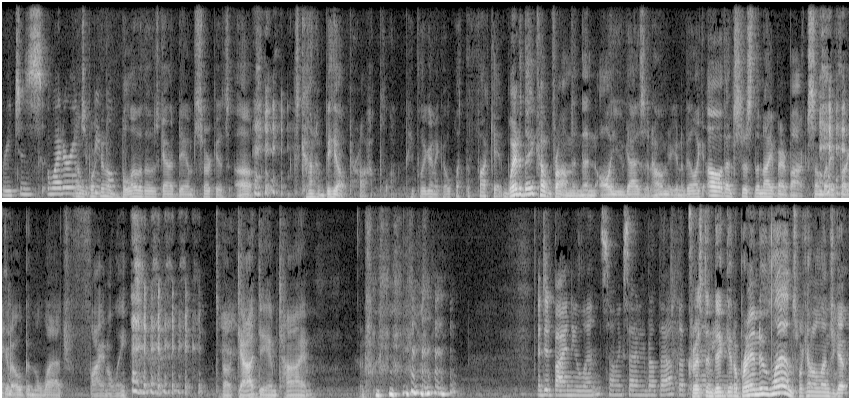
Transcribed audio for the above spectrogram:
reaches a wider range of we're people. gonna blow those goddamn circuits up. it's gonna be a problem. People are gonna go, "What the fuck? Where did they come from?" And then all you guys at home, you're gonna be like, "Oh, that's just the nightmare box. Somebody fucking opened the latch. Finally, it's about goddamn time." I did buy a new lens, so I'm excited about that. That's Kristen did get a brand new lens. What kind of lens you get?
